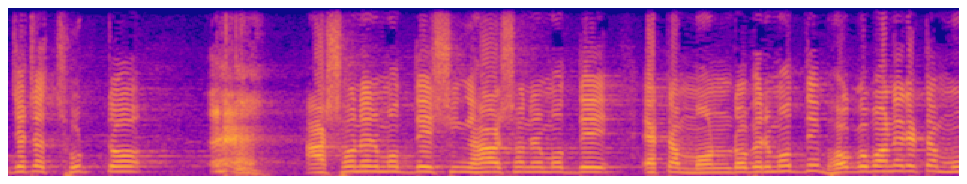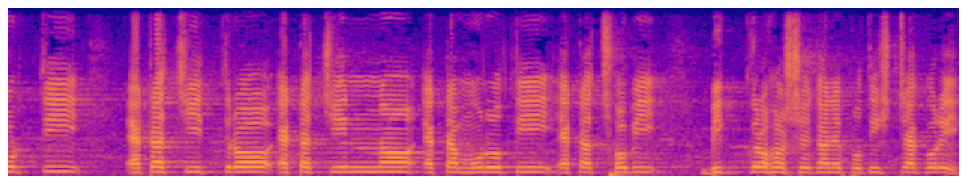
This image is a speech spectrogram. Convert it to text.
যেটা ছোট্ট আসনের মধ্যে, সিংহাসনের মধ্যে, একটা মণ্ডপের মধ্যে, ভগবানের একটা মূর্তি, একটা চিত্র, একটা চিহ্ন, একটা মূর্তি, একটা ছবি বিগ্রহ সেখানে প্রতিষ্ঠা করে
